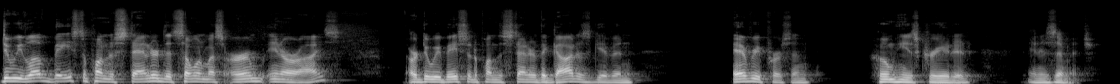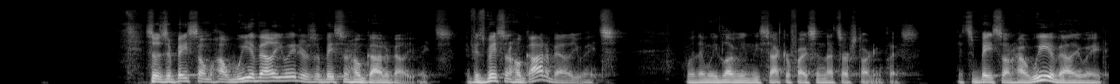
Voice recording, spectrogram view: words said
do we love based upon the standard that someone must earn in our eyes? Or do we base it upon the standard that God has given every person whom He has created in His image? So, is it based on how we evaluate or is it based on how God evaluates? If it's based on how God evaluates, well, then we lovingly sacrifice, and that's our starting place. It's based on how we evaluate.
